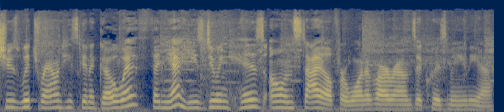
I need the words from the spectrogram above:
choose which round he's gonna go with. And yeah, he's doing his own style for one of our rounds at Quizmania.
